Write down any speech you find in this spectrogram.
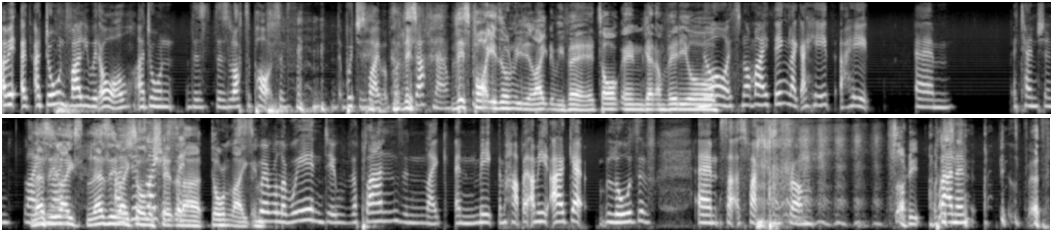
I mean, I, I don't value it all. I don't. There's there's lots of parts of, which is why we've got This, staff now. this part you don't really like, to be fair. Talking, getting on video. No, it's not my thing. Like I hate, I hate um, attention. Leslie limelight. likes Leslie I likes all the like to shit that I don't like. And away and do the plans and like and make them happen. I mean, I get loads of um, satisfaction from sorry, I'm planning. just-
